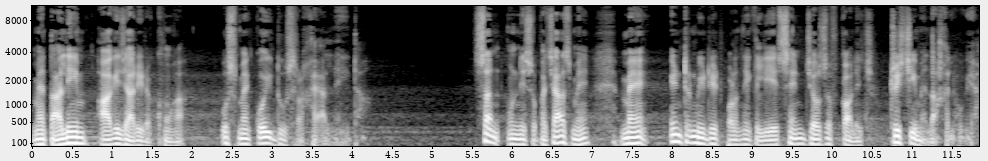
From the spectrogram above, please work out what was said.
मैं तालीम आगे जारी रखूँगा। उसमें कोई दूसरा ख्याल नहीं था। सन 1950 में मैं इंटरमीडिएट पढ़ने के लिए सेंट जोसेफ कॉलेज, ट्रिची में दाखिल हो गया।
